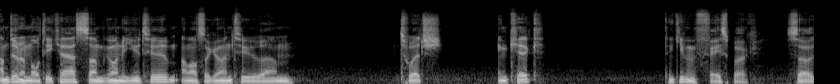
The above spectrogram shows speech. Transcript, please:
I'm doing a multicast, so I'm going to YouTube. I'm also going to um, Twitch and Kick. I think even Facebook. So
